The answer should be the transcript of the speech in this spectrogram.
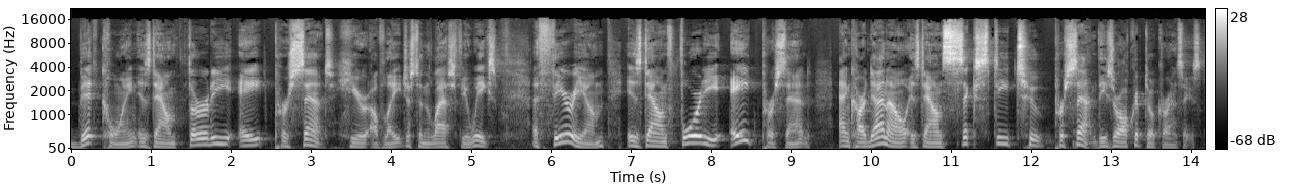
Bitcoin is down 38% here of late, just in the last few weeks. Ethereum is down 48%, and Cardano is down 62%. These are all cryptocurrencies.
